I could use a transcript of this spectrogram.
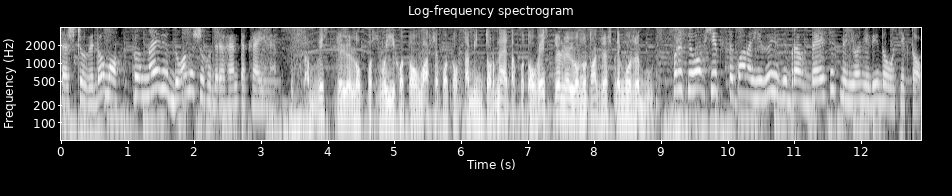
Та що відомо про найвідомішого диригента країни. Там вистрілило по своїх ото ваших ото там інтернетах, ото вистрілило, ну так же ж не може бути. Переспівав хіт Степана Гіги і зібрав 10 мільйонів відео у TikTok.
